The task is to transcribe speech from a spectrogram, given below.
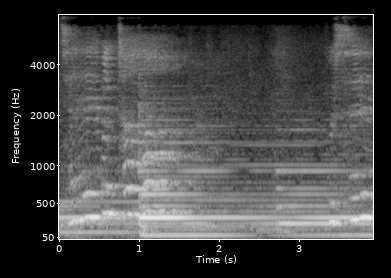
이제부터 우습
